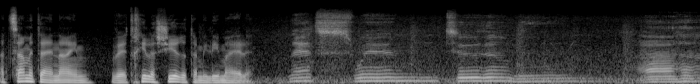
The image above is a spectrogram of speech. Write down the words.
עצם את העיניים והתחיל לשיר את המילים האלה. Let's swim to the moon, uh-huh.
